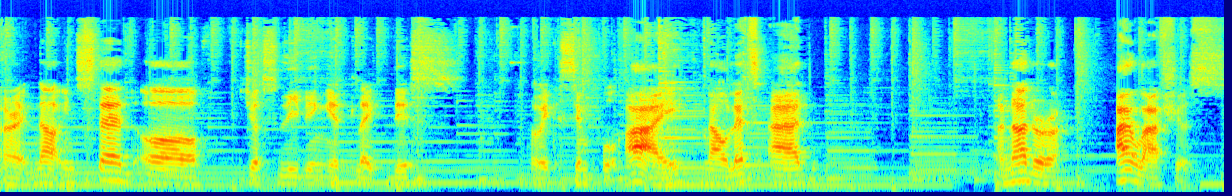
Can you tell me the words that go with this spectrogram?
All right now instead of just leaving it like this like a simple eye now let's add another eyelashes.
